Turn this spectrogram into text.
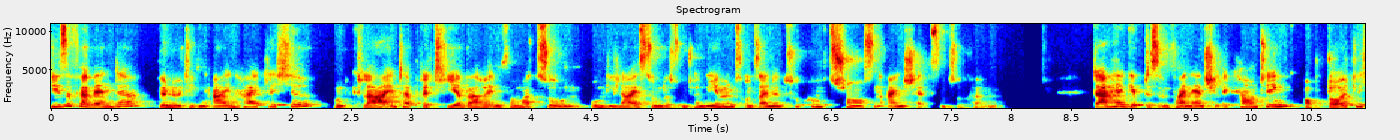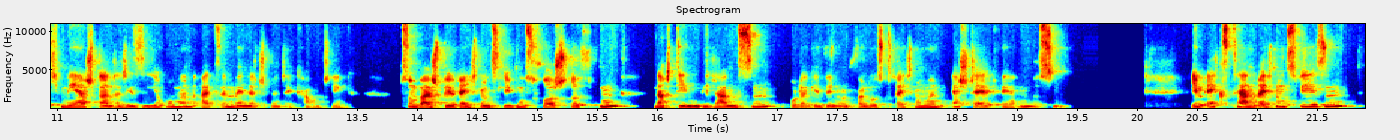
Diese Verwender benötigen einheitliche und klar interpretierbare Informationen, um die Leistung des Unternehmens und seine Zukunftschancen einschätzen zu können. Daher gibt es im Financial Accounting auch deutlich mehr Standardisierungen als im Management Accounting, zum Beispiel Rechnungslegungsvorschriften, nach denen Bilanzen oder Gewinn- und Verlustrechnungen erstellt werden müssen. Im externen Rechnungswesen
